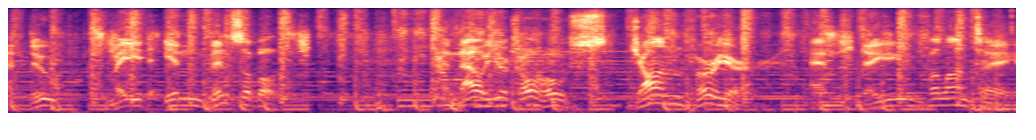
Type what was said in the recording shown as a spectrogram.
Hadoop made invincible. And now your co-hosts, John Furrier and Dave Vellante.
